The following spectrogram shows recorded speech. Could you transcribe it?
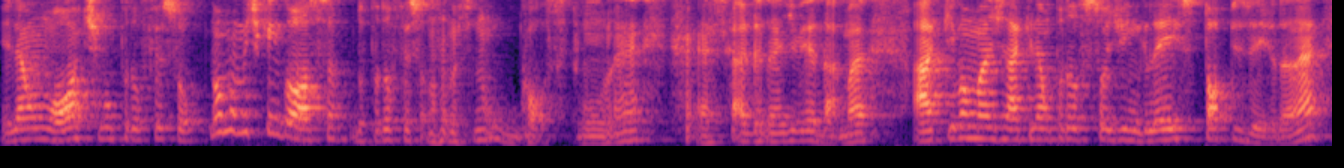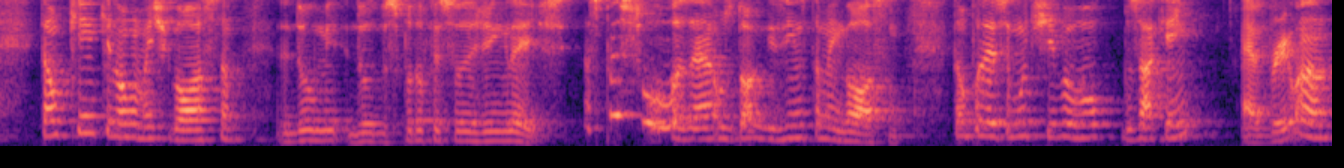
Ele é um ótimo professor. Normalmente quem gosta do professor, normalmente não gostam, né? Essa é a grande verdade. Mas aqui vamos imaginar que ele é um professor de inglês topzera, né? Então quem é que normalmente gosta do, do, dos professores de inglês? As pessoas, né? Os dogzinhos também gostam. Então por esse motivo eu vou usar quem? Everyone.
